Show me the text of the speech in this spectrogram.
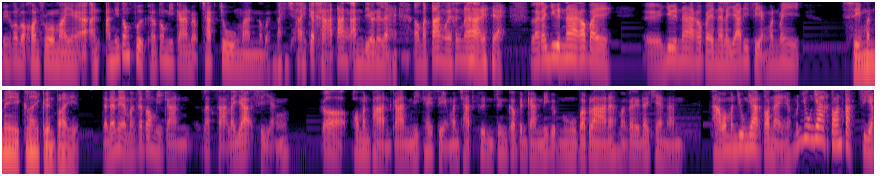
มีคนบอกคอนโทรลไมค์ยังไงอะอันอันนี้ต้องฝึกครับต้องมีการแบบชักจูงมันออกไปไม่ใช่ก็ขาตั้งอันเดียวนี่แหละ เอามาตั้งไว้ข้างหน้านี่แหละแล้วก็ยื่นหน้าเข้าไปเออยื่นหน้าเข้าไปในระยะที่เสียงมันไม่ เสียงมันไม่ใกล้เกินไป แต่นั้นเนี่ยมันก็ต้องมีการรักษาระยะเสียง ก็พอมันผ่านการมิกให้เสียงมันชัดขึ้น ซึ่งก็เป็นการมิกแบบงูปลาปลานะ มันก็เลยได้แค่นั้น ถามว่ามันยุ่งยากตอนไหน มันยุ่งยากตอนตัดเสียง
